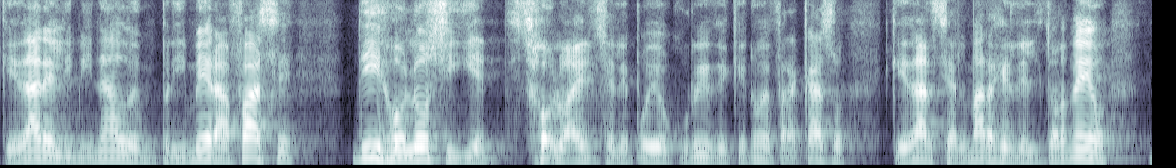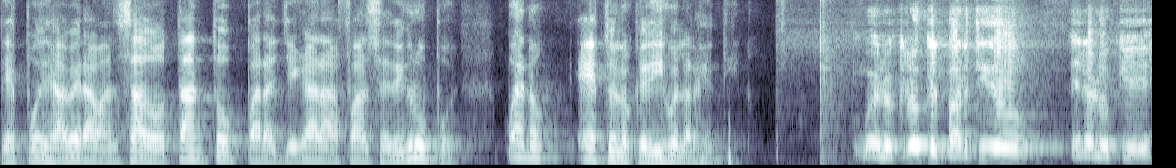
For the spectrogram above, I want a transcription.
quedar eliminado en primera fase, dijo lo siguiente, solo a él se le puede ocurrir de que no es fracaso quedarse al margen del torneo después de haber avanzado tanto para llegar a fase de grupos. Bueno, esto es lo que dijo el argentino. Bueno, creo que el partido era lo que,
